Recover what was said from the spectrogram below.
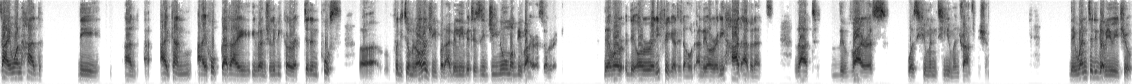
Taiwan had the, and I can, I hope that I eventually be corrected in post uh, for the terminology, but I believe it is the genome of the virus already. They were they already figured it out, and they already had evidence that the virus was human to human transmission. They went to the WHO.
